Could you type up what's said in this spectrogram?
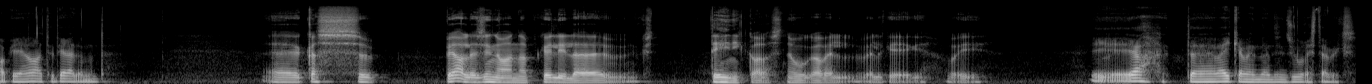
abi on alati teretulnud. kas peale sinu annab Kellile niisugust tehnikaalast nõu ka veel, veel keegi või? jah, et äh, väike vend on siin suuresti abiks.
